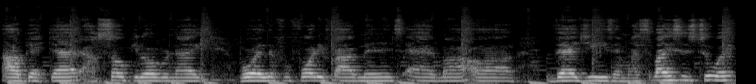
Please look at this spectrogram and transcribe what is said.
I'll get that. I'll soak it overnight, boil it for 45 minutes, add my uh, veggies and my spices to it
